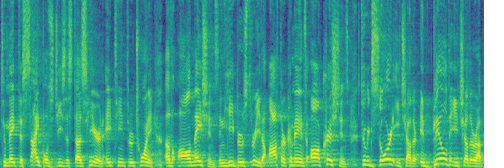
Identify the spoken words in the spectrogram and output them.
to make disciples, Jesus does here in 18 through 20, of all nations. In Hebrews 3, the author commands all Christians to exhort each other and build each other up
